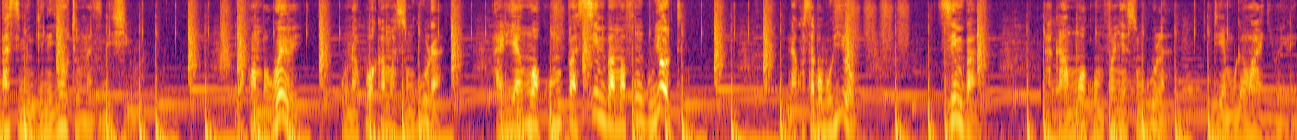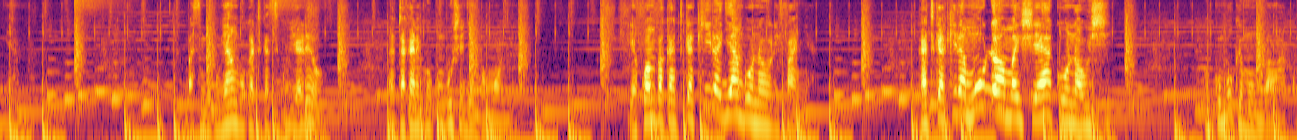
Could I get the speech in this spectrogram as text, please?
basi mengine yote unazidishiwa. Ya kwamba wewe unakuwa kama sungura aliyeamua kumpa simba mafungu yote na kwa sababu hiyo simba akaamua kumfanya sungura ndiye mgawaji wa ile nyama. Basi ndugu yangu katika siku ya leo nataka nikukumbushe jambo moja. Ya kwamba katika kila jambo unalolifanya katika kila muda wa maisha yako unaoishi mkumbuke muumba wako.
